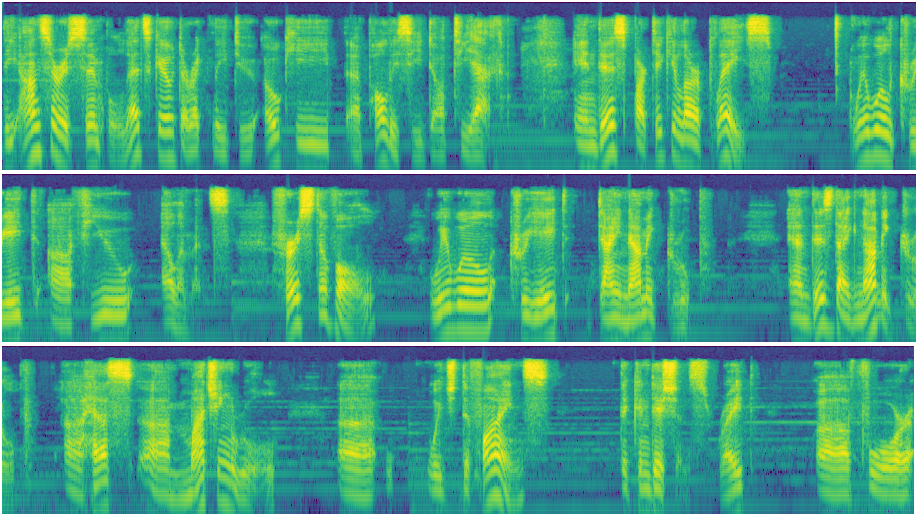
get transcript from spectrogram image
the answer is simple. Let's go directly to okeypolicy.tf. Uh, In this particular place, we will create a few elements. First of all, we will create dynamic group. And this dynamic group uh, has a matching rule uh, which defines the conditions, right? Uh, for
